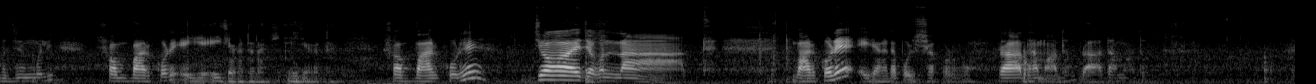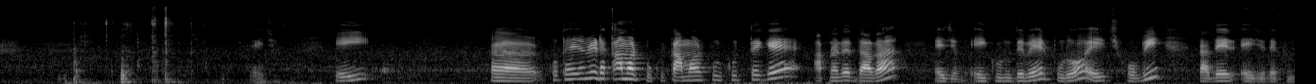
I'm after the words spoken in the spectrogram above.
বজরংবলী সব বার করে এই এই জায়গাটা রাখি, এই জায়গাটা। সব বার করে, জয় জগন্নাথ। বার করে এই জায়গাটা পরিষ্কার করব। রাধা মাধব রাধা মাধব। এই যে, এই কোথায় যেন এটা কামারপুকুর। কামারপুকুর থেকে আপনাদের দাদা, এই যে, এই গুরুদেবের পুরো এই ছবি তাদের, এই যে দেখুন।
